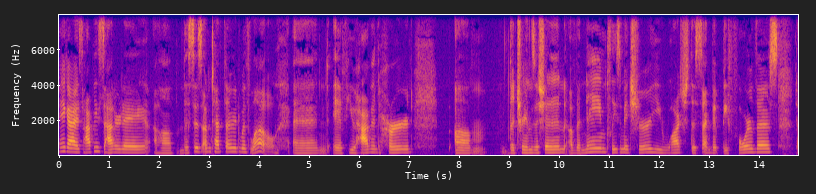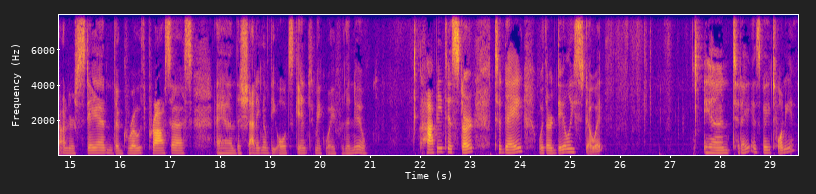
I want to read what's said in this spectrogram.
Hey guys, happy Saturday. Um, this is Untethered with Lo. And if you haven't heard um, the transition of the name, please make sure you watch the segment before this to understand the growth process and the shedding of the old skin to make way for the new. Happy to start today with our daily stoic. And today is May 20th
